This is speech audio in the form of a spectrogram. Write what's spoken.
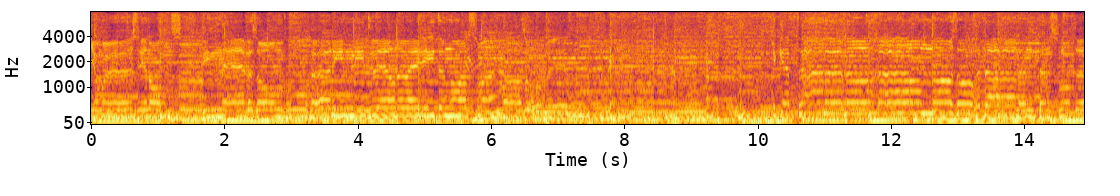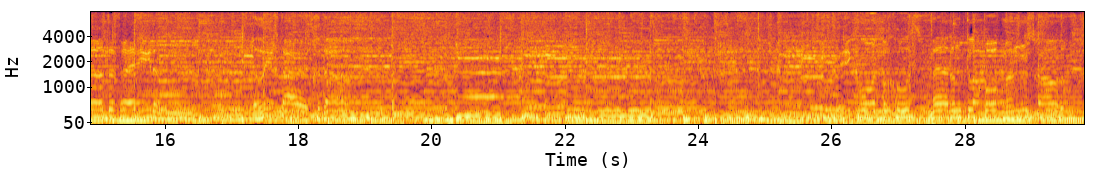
jongens in ons die nergens om vroegen, die niet wilden weten wat zwart was of wit. Ik heb tranen gelachen, onnozel gedaan en tenslotte tevreden, de licht uitgedaan. Ik word begroet met een klap op mijn schouder.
